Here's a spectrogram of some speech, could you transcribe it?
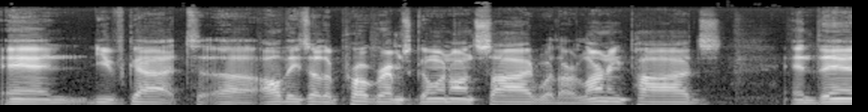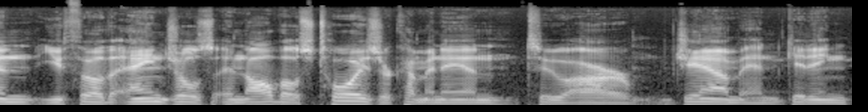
and you've got uh, all these other programs going on side with our learning pods, and then you throw the angels and all those toys are coming in to our gym and getting.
